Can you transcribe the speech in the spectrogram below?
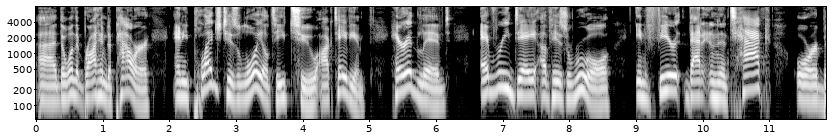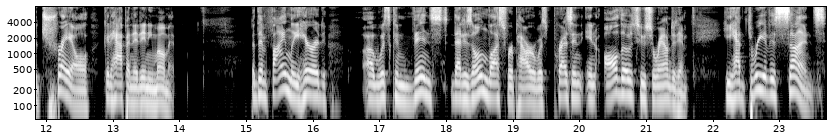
uh, the one that brought him to power, and he pledged his loyalty to Octavian. Herod lived every day of his rule in fear that an attack or betrayal could happen at any moment. But then finally, Herod uh, was convinced that his own lust for power was present in all those who surrounded him. He had three of his sons,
